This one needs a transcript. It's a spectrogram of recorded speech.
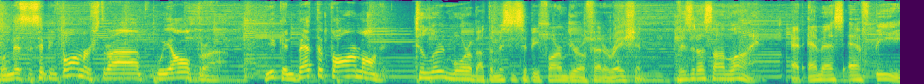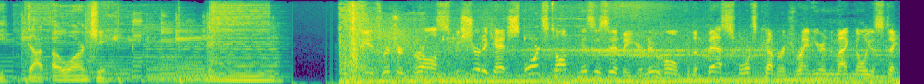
When Mississippi farmers thrive, we all thrive. You can bet the farm on it. To learn more about the Mississippi Farm Bureau Federation, visit us online at msfb.org. Hey, it's Richard Cross. Be sure to catch Sports Talk Mississippi, your new home for the best sports coverage right here in the Magnolia State.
